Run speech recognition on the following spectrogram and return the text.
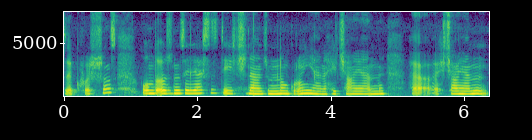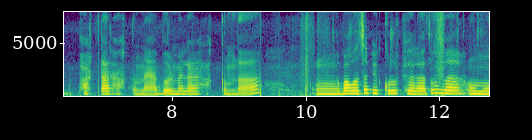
the questions. Bunu da özünüz eləyirsiniz. Deyir dənə cümlə qurun, yəni hekayənin ə, hekayənin partlar haqqında, yəni bölmələri haqqında balaca bir qrup yaradın və onu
